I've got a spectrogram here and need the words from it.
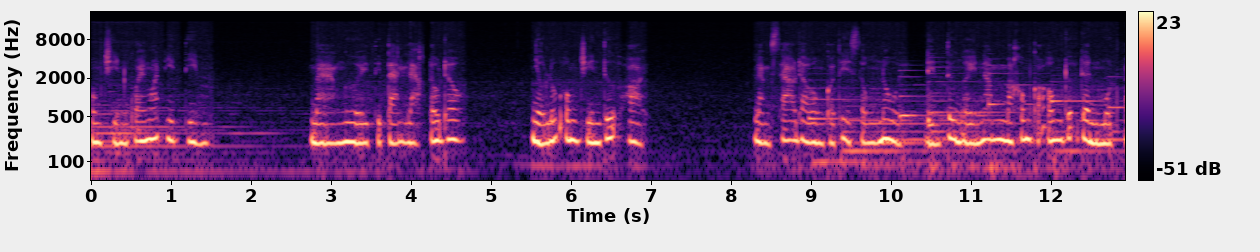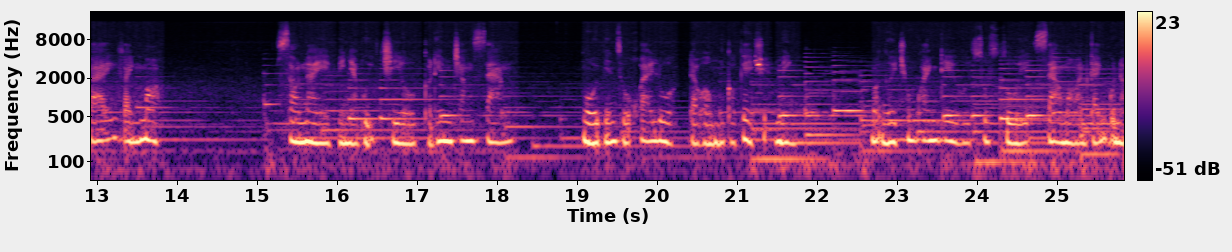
Ông Chín quay ngoắt đi tìm. Mà người thì tàn lạc đâu đâu. Nhiều lúc ông Chín tự hỏi làm sao Đào Hồng có thể sống nổi Đến từng ấy năm mà không có ông đỡ đần một vai gánh mỏi Sau này về nhà buổi chiều có đêm trăng sáng, Ngồi bên rổ khoai luộc Đào Hồng có kể chuyện mình. Mọi người xung quanh đều sụt sùi Sao mà hoàn cảnh của nó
